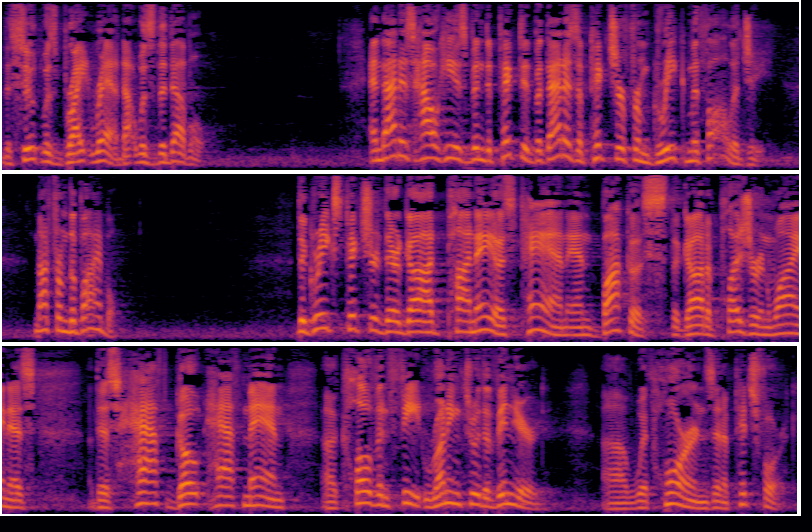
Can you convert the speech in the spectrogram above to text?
The suit was bright red. That was the devil. And that is how he has been depicted, but that is a picture from Greek mythology, not from the Bible. The Greeks pictured their god Paneus, Pan, and Bacchus, the god of pleasure and wine, as this half goat, half man, uh, cloven feet running through the vineyard uh, with horns and a pitchfork.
